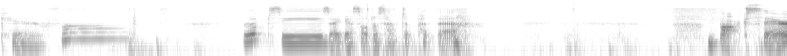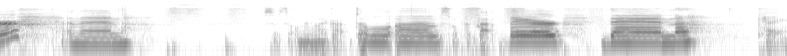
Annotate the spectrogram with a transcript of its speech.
Careful. Oopsies. I guess I'll just have to put the box there. And then this is the only one I got double of, so I'll put that there. Then, okay.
